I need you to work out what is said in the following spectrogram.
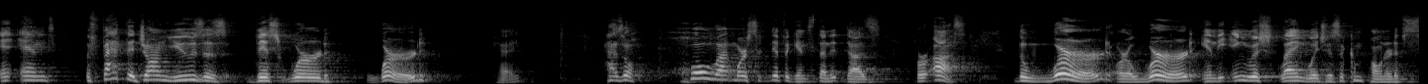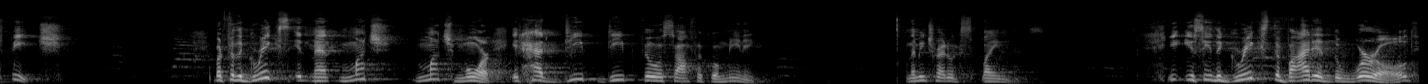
And the fact that John uses this word, word, okay, has a whole lot more significance than it does for us. The word, or a word in the English language, is a component of speech. But for the Greeks, it meant much, much more. It had deep, deep philosophical meaning. Let me try to explain this. You, you see, the Greeks divided the world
